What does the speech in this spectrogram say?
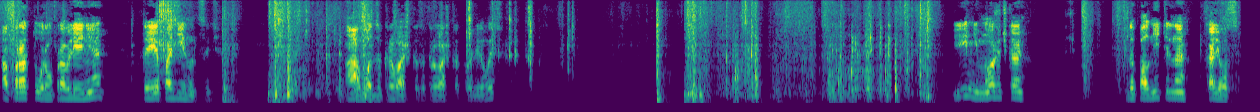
аппаратура управления ТФ-11. А, вот закрывашка, закрывашка отвалилась. И немножечко дополнительно колес.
